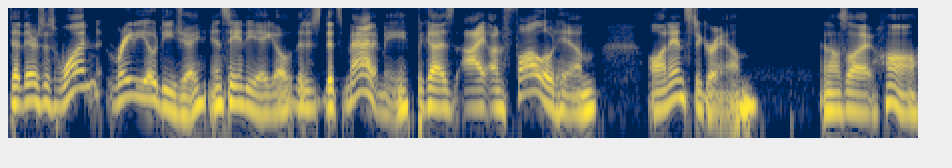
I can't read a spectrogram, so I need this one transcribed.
that there's this one radio DJ in San Diego that is that's mad at me because I unfollowed him on Instagram. And I was like, huh.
